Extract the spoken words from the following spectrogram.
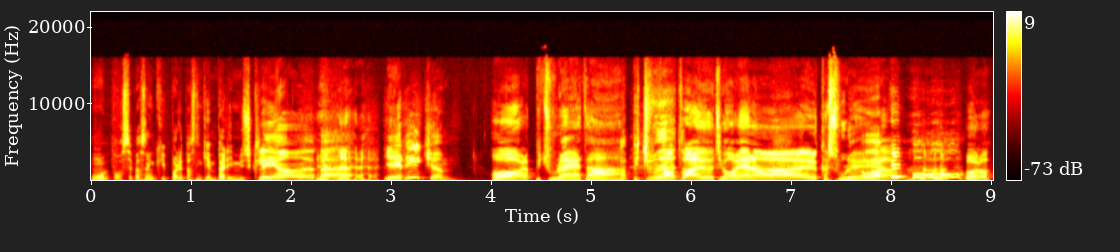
bon, pour, ces personnes qui, pour les personnes qui aiment pas les musclés, hein, euh, bah, il y a Eric. Oh, la pitchounette hein. Ah, Pitchounette. Oh, pas le tyrolien, là, et le cassoulet Ah, Voilà.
